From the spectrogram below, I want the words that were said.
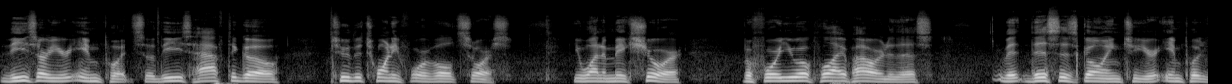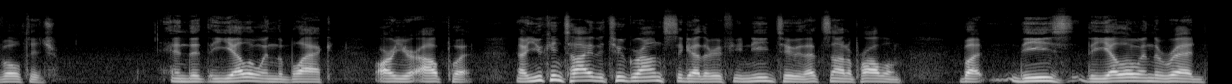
these are your inputs. So these have to go to the 24 volt source. You want to make sure before you apply power to this that this is going to your input voltage and that the yellow and the black are your output. Now you can tie the two grounds together if you need to, that's not a problem. But these, the yellow and the red,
